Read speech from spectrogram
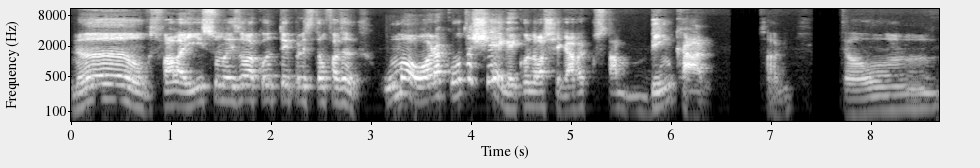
não, fala isso, mas olha quanto tempo eles estão fazendo. Uma hora a conta chega e quando ela chegar vai custar bem caro, sabe? Então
